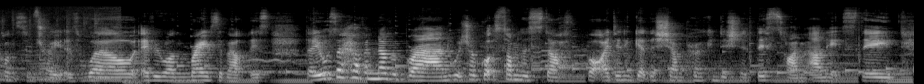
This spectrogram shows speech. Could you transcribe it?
concentrate as well. Everyone raves about this. They also have another brand which I've got some of the stuff but I didn't get the shampoo and conditioner this time and it's the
